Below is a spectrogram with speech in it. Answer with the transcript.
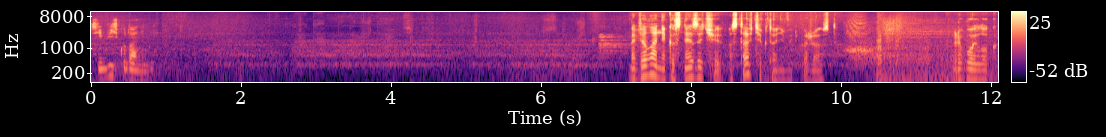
Съебись куда-нибудь. На Вилане косноязычие оставьте кто-нибудь, пожалуйста. Любой лог.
